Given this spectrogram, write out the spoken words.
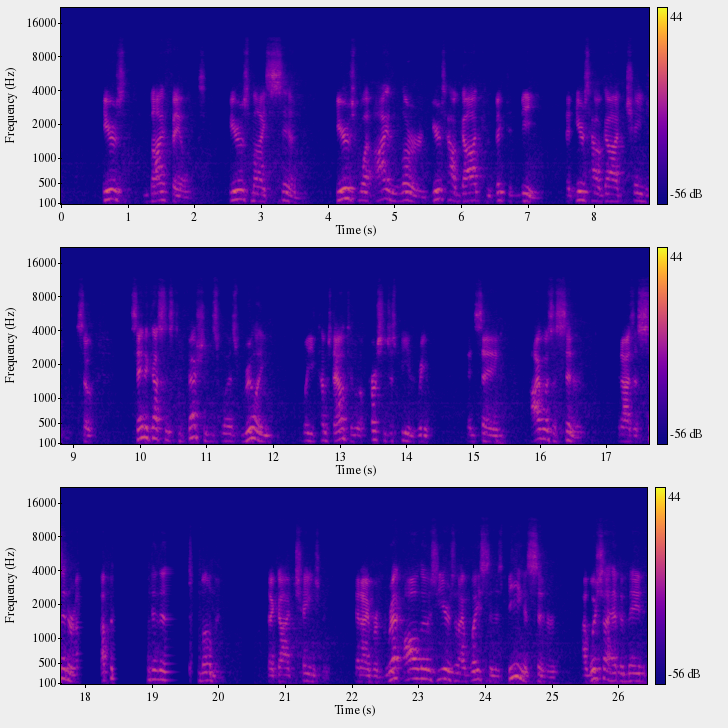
Here's my failings. Here's my sin. Here's what I learned. Here's how God convicted me. And here's how God changed me. So St. Augustine's Confessions was really what it comes down to a person just being real and saying, I was a sinner. And I was a sinner up until this moment that God changed me. And I regret all those years that I wasted as being a sinner. I wish I had been made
